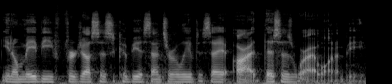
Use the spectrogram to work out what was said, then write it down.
you know, maybe for Justus it could be a sense of relief to say, all right, this is where I want to be.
